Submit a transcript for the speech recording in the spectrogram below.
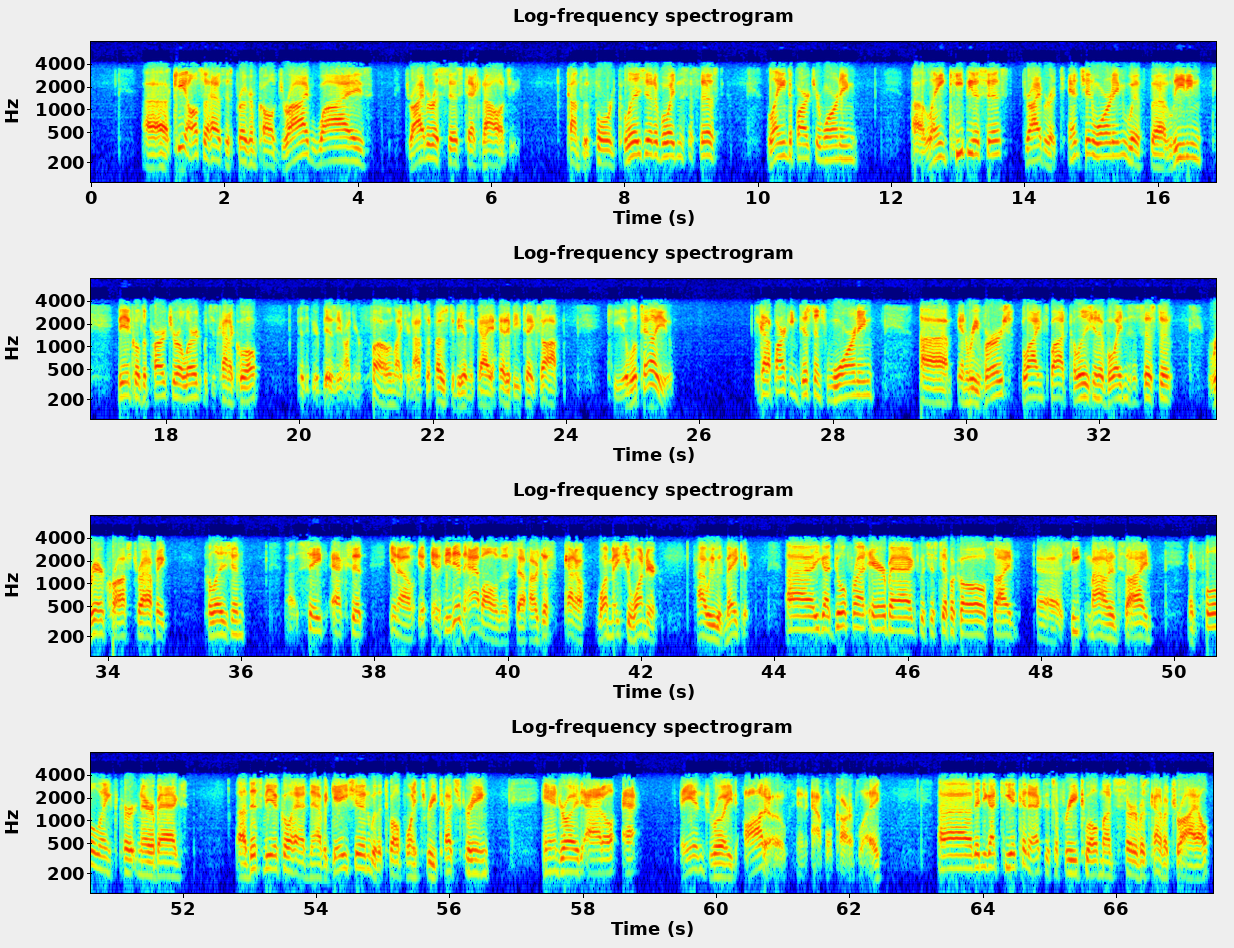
Uh, Kia also has this program called DriveWise Driver Assist Technology. Comes with forward collision avoidance assist, lane departure warning, uh, lane keeping assist, driver attention warning with uh, leading vehicle departure alert, which is kind of cool. Because if you're busy on your phone, like you're not supposed to be, and the guy ahead of you takes off, Kia will tell you. You got a parking distance warning uh, in reverse, blind spot, collision avoidance assistant, rear cross traffic, collision, uh, safe exit. You know, if, if you didn't have all of this stuff, I would just kind of one makes you wonder how we would make it. Uh, you got dual front airbags, which is typical side uh, seat mounted side and full length curtain airbags. Uh, this vehicle had navigation with a 12.3 touchscreen, Android Auto, Android Auto, and Apple CarPlay. Uh, then you got Kia Connect. It's a free 12 month service, kind of a trial.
